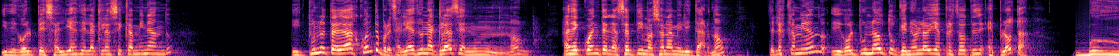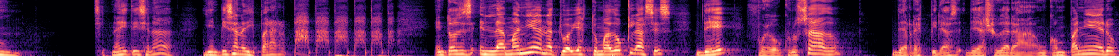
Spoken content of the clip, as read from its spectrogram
y de golpe salías de la clase caminando y tú no te das cuenta porque salías de una clase en un... ¿no? Haz de cuenta en la séptima zona militar, ¿no? Salías caminando y de golpe un auto que no le habías prestado atención explota. ¡Boom! Sí, nadie te dice nada. Y empiezan a disparar. Pa, pa, pa, pa, pa. Entonces, en la mañana tú habías tomado clases de fuego cruzado, de, respirar, de ayudar a un compañero.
